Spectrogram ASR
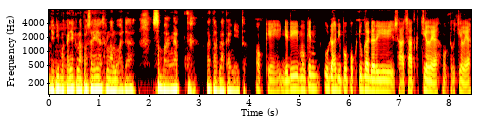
Jadi makanya kenapa saya selalu ada semangat latar belakangnya itu. Oke, jadi mungkin udah dipupuk juga dari saat-saat kecil ya, waktu kecil ya?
